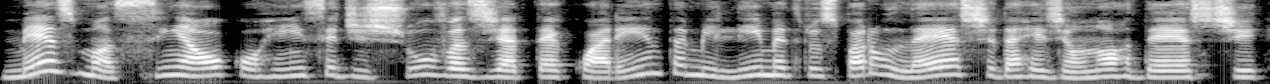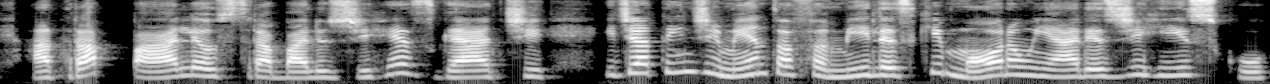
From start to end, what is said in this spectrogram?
Mesmo assim, a ocorrência de chuvas de até 40 milímetros para o leste da região Nordeste atrapalha os trabalhos de resgate e de atendimento a famílias que moram em áreas de risco,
